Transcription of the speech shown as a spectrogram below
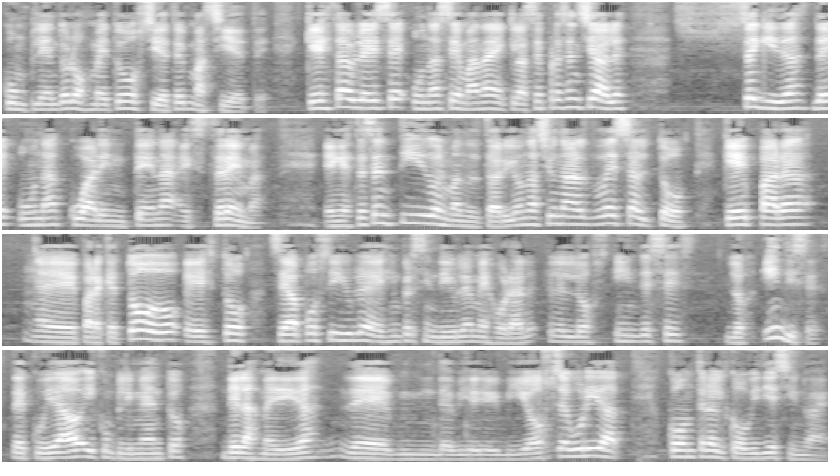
cumpliendo los métodos 7 más 7, que establece una semana de clases presenciales seguidas de una cuarentena extrema. En este sentido, el mandatario nacional resaltó que para, eh, para que todo esto sea posible es imprescindible mejorar los índices los índices de cuidado y cumplimiento de las medidas de, bioseguridad contra el COVID-19.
